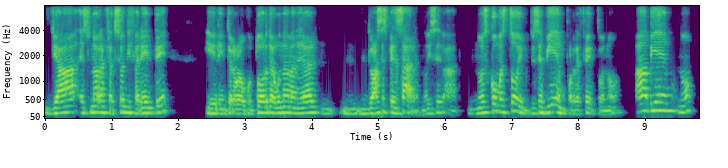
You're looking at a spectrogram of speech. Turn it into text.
ya es una reflexión diferente y el interlocutor de alguna manera lo haces pensar, ¿no? Dice, ah, no es cómo estoy, dices bien por defecto, ¿no? Ah, bien, ¿no?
